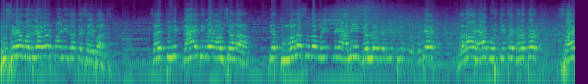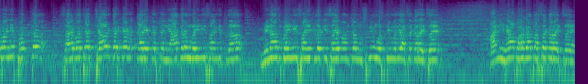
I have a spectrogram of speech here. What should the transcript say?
दुसऱ्या मजल्यावर पाणी जाते साहेब आज. साहेब तुम्ही काय दिलंय औषधाला? हे तुम्हाला सुद्धा माहीत नाही. आम्ही गल्लो गल्ली फिरतो. म्हणजे मला ह्या गोष्टीचं खरं तर साहेबांनी फक्त साहेबाच्या चार कार्यकर्त्यांनी आक्रम बहिणी सांगितलं मिनाज बहिणी सांगितलं की साहेब आमच्या मुस्लिम वस्तीमध्ये असं करायचंय आणि ह्या भागात असं करायचंय.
